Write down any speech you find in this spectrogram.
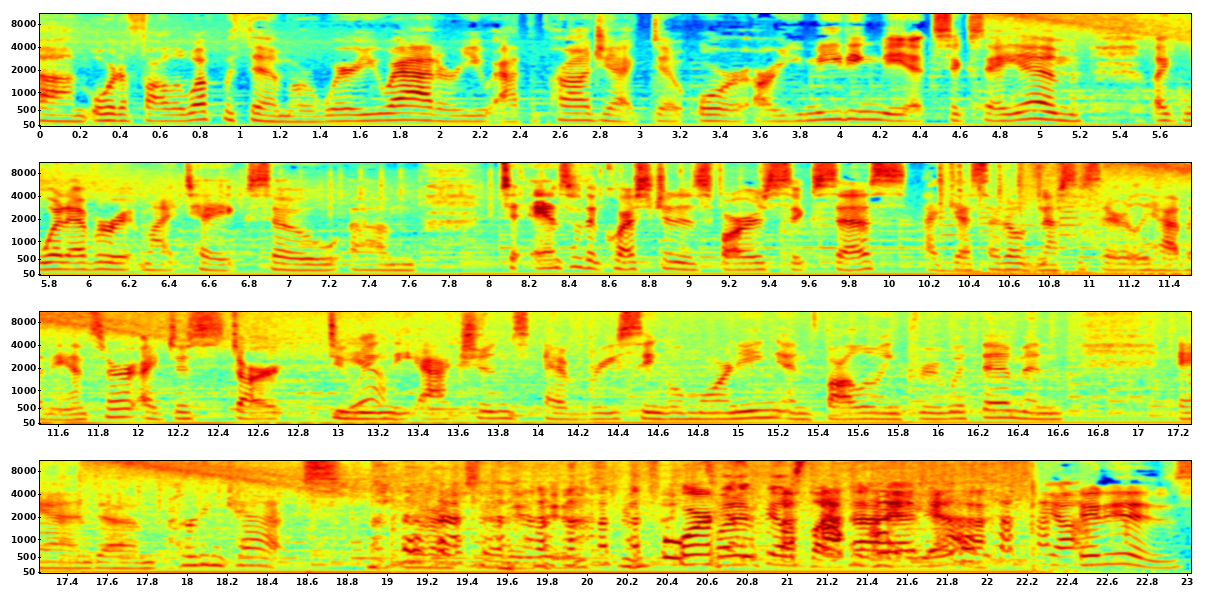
um, or to follow up with them. Or where are you at? Are you at the project? Or are you meeting me at 6 a.m.? Like whatever it might take. So, um, to answer the question as far as success, I guess I don't necessarily have an answer. I just start doing the actions every single morning and following through with them and and um, herding cats. What I've said it is before. What it feels like. yeah, yeah. yeah. it is.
